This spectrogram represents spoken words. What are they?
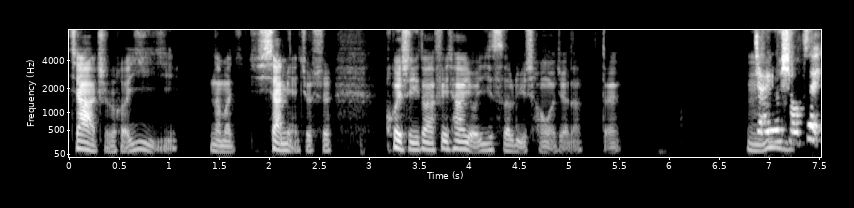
价值和意义？那么下面就是会是一段非常有意思的旅程，我觉得。对，加油，小 Z！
